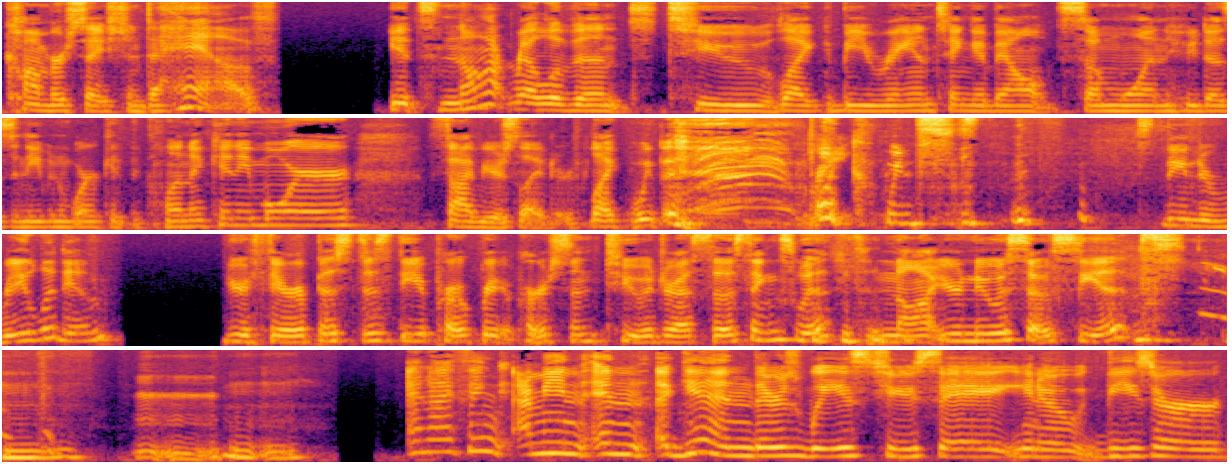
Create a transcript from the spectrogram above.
conversation to have. It's not relevant to like be ranting about someone who doesn't even work at the clinic anymore five years later. Like we, like we just, just need to reel it in. Your therapist is the appropriate person to address those things with, not your new associate. Mm-hmm. And I think, I mean, and again, there's ways to say, you know, these are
